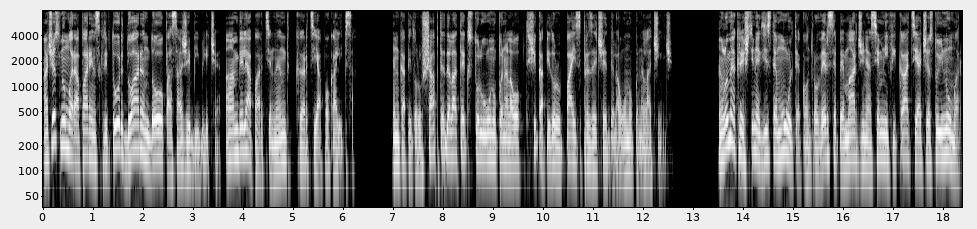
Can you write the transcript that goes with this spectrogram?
Acest număr apare în scripturi doar în două pasaje biblice, ambele aparținând cărții Apocalipsa. În capitolul 7 de la textul 1 până la 8 și capitolul 14 de la 1 până la 5. În lumea creștină există multe controverse pe marginea semnificației acestui număr,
